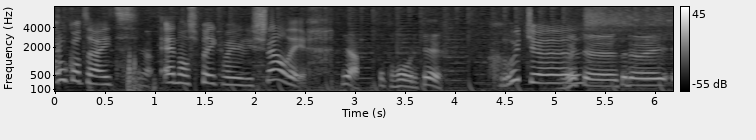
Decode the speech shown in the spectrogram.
ook altijd. Ja. En dan spreken we jullie snel weer. ja, tot de volgende keer. Groetjes! Groetjes, doei doei.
